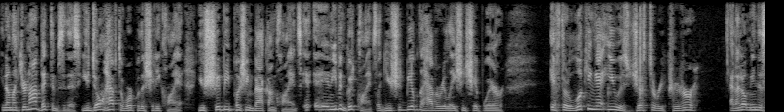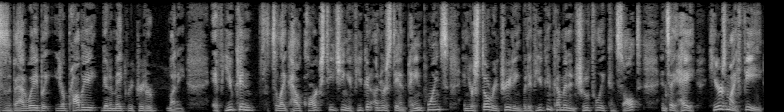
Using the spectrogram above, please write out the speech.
You know, I'm like, you're not victims of this. You don't have to work with a shitty client. You should be pushing back on clients and even good clients. Like you should be able to have a relationship where if they're looking at you as just a recruiter, and I don't mean this as a bad way, but you're probably going to make recruiter money. If you can, to like how Clark's teaching, if you can understand pain points and you're still recruiting, but if you can come in and truthfully consult and say, Hey, here's my fee,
